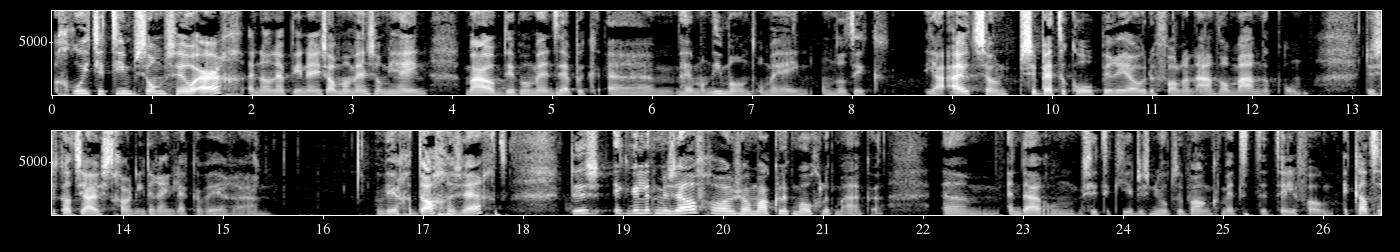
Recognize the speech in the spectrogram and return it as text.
groeit je team soms heel erg. En dan heb je ineens allemaal mensen om je heen. Maar op dit moment heb ik um, helemaal niemand om me heen, omdat ik ja, uit zo'n sabbatical periode van een aantal maanden kom. Dus ik had juist gewoon iedereen lekker weer, uh, weer gedag gezegd. Dus ik wil het mezelf gewoon zo makkelijk mogelijk maken. Um, en daarom zit ik hier dus nu op de bank met de telefoon. Ik had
